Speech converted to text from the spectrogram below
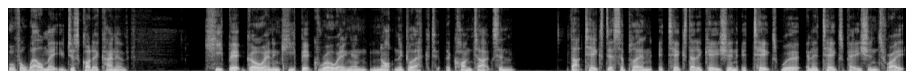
overwhelm it. You just got to kind of keep it going and keep it growing and not neglect the contacts. And that takes discipline, it takes dedication, it takes work, and it takes patience, right?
